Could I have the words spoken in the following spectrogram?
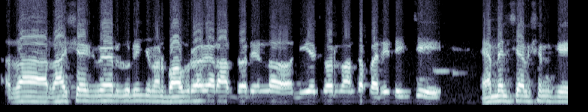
రాజశేఖర్ గారి గురించి మన బాబురావు గారి ఆధ్వర్యంలో నియోజకవర్గం అంతా పర్యటించి ఎమ్మెల్సీ ఎలక్షన్కి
